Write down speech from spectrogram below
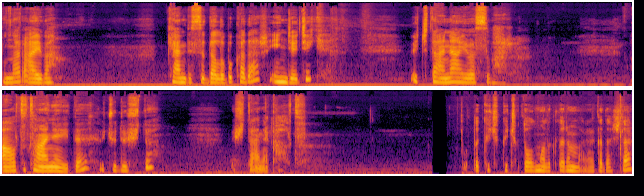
Bunlar ayva. Kendisi dalı bu kadar incecik. Üç tane ayvası var. Altı taneydi. Üçü düştü. Üç tane kaldı. Burada küçük küçük dolmalıklarım var arkadaşlar.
